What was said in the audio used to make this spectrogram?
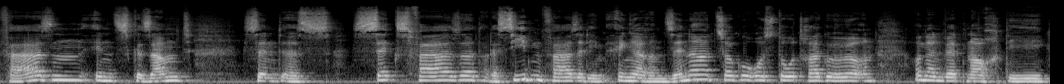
Versen. Insgesamt sind es sechs Verse oder sieben Verse, die im engeren Sinne zur Guru Stotra gehören und dann wird noch die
